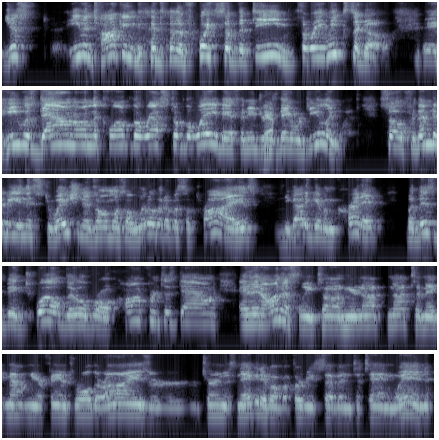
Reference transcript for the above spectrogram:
just even talking to the voice of the team three weeks ago, he was down on the club the rest of the way based on injuries yep. they were dealing with. So for them to be in this situation is almost a little bit of a surprise. You mm-hmm. got to give them credit. But this Big 12, the overall conference is down. And then honestly, Tom, here not not to make Mountaineer fans roll their eyes or turn this negative of a 37 to 10 win,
